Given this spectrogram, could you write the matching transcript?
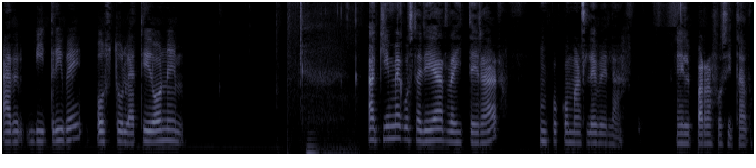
arbitrive postulationem. Aquí me gustaría reiterar un poco más leve la, el párrafo citado.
